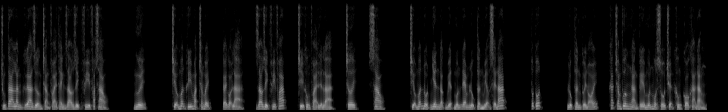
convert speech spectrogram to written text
chúng ta lăn ga giường chẳng phải thành giao dịch phi pháp sao? Ngươi. Triệu mẫn khí mặt trắng bệnh cái gọi là giao dịch phi pháp, chỉ không phải liền là, chơi, sao? Triệu mẫn đột nhiên đặc biệt muốn đem lục thần miệng xé nát. Tốt tốt. Lục thần cười nói, khác trăm phương ngàn kế muốn một số chuyện không có khả năng,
